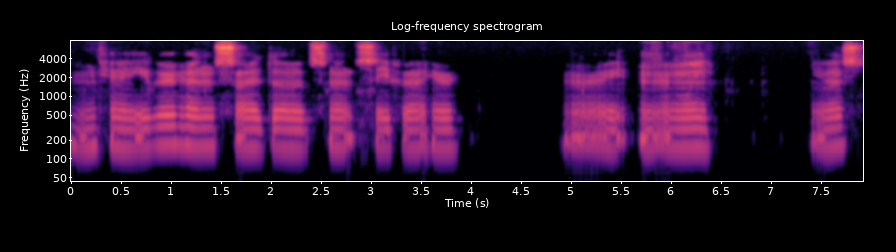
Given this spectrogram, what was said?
Okay, you better head inside though, it's not safe out here. Alright, Emily. Yes,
